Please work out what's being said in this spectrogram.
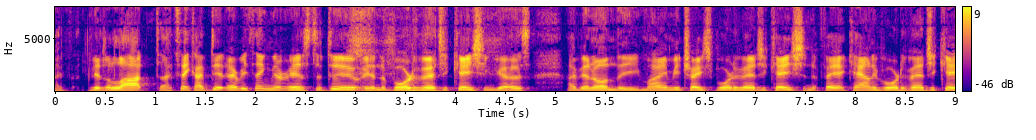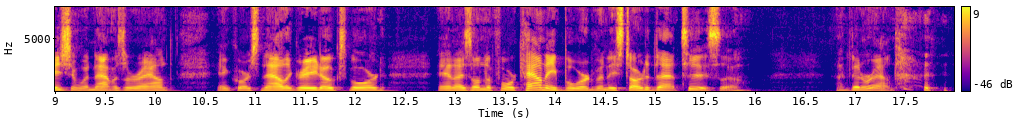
I've did a lot. I think I've did everything there is to do in the Board of Education goes. I've been on the Miami Trace Board of Education, the Fayette County Board of Education when that was around, and of course now the Great Oaks Board. And I was on the Four County Board when they started that too. So I've been around.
